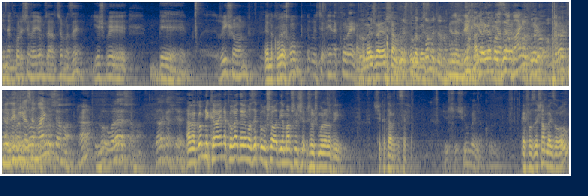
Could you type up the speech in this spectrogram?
הנה הקורא של היום זה הרצון הזה. יש בראשון, אין הקורא. אין הקורא. אז אולי זה היה שם. יש פה גם צומת עד היום הזה- יעשה שם, הלחי הוא עשה לא- מים? הוא לא היה השם. המקום נקרא אין הקורא עד היום הזה פירושו עד ימיו של, שמואל הנביא, שכתב את הספר. יש יישוב אין הכל. איפה זה שם באזור ההוא?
